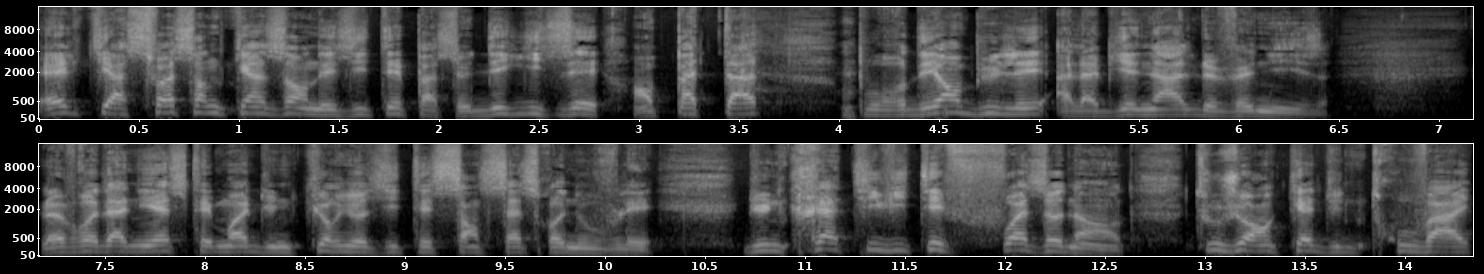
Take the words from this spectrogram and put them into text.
Elle qui a 75 ans n'hésitait pas à se déguiser en patate pour déambuler à la Biennale de Venise. L'œuvre d'Agnès témoigne d'une curiosité sans cesse renouvelée, d'une créativité foisonnante, toujours en quête d'une trouvaille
